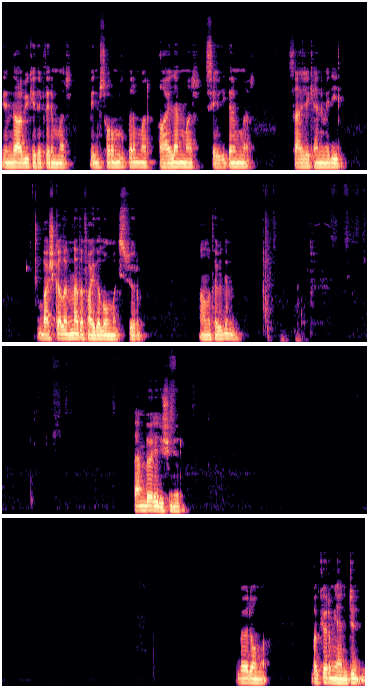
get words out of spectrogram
Benim daha büyük hedeflerim var. Benim sorumluluklarım var. Ailem var. Sevdiklerim var. Sadece kendime değil. Başkalarına da faydalı olmak istiyorum. Anlatabildim mi? Ben böyle düşünüyorum. Böyle olmalı. Bakıyorum yani dün,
